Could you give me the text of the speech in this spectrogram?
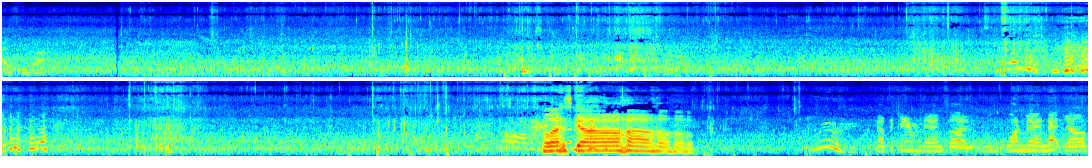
Let's go. Got the cameraman side, one man net job.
